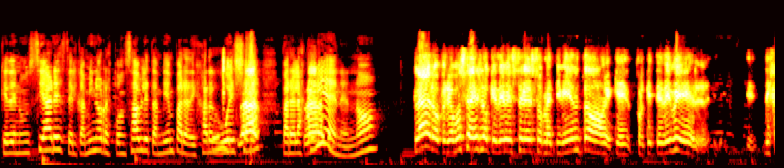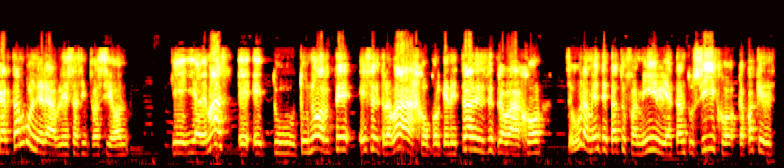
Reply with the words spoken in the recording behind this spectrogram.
que denunciar es el camino responsable también para dejar huella para las que vienen, ¿no? Claro, pero vos sabés lo que debe ser el sometimiento, que porque te debe dejar tan vulnerable esa situación. Que, y además, eh, eh, tu, tu norte es el trabajo, porque detrás de ese trabajo seguramente está tu familia, están tus hijos, capaz que,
